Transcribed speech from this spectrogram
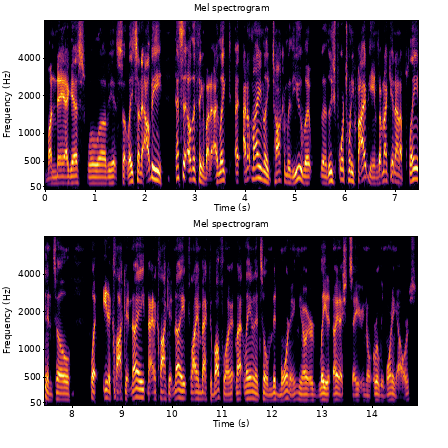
Monday, I guess. We'll uh, be so late Sunday. I'll be. That's the other thing about it. I like. I, I don't mind like talking with you, but uh, these 425 games, I'm not getting on a plane until what eight o'clock at night, nine o'clock at night, flying back to Buffalo, not landing until mid morning, you know, or late at night, I should say, you know, early morning hours.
